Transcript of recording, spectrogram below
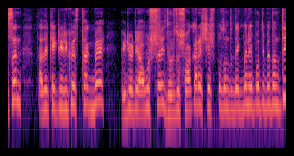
আছেন, তাদেরকে একটি রিকোয়েস্ট থাকবে ভিডিওটি অবশ্যই ধৈর্য সহকারে শেষ পর্যন্ত দেখবেন এই প্রতিবেদনটি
